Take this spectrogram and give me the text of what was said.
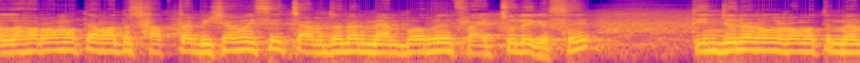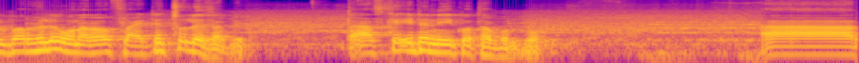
আল্লাহর রহমতে আমাদের সাতটা ভিসা হয়েছে, চারজনের ম্যান পাওয়ার হয়ে ফ্লাইট চলে গেছে। তিনজনের আল্লাহর রহমতে ম্যান পাওয়ার হলে ওনারাও ফ্লাইটে চলে যাবে। তা আজকে এটা নিয়ে কথা বলব। আর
